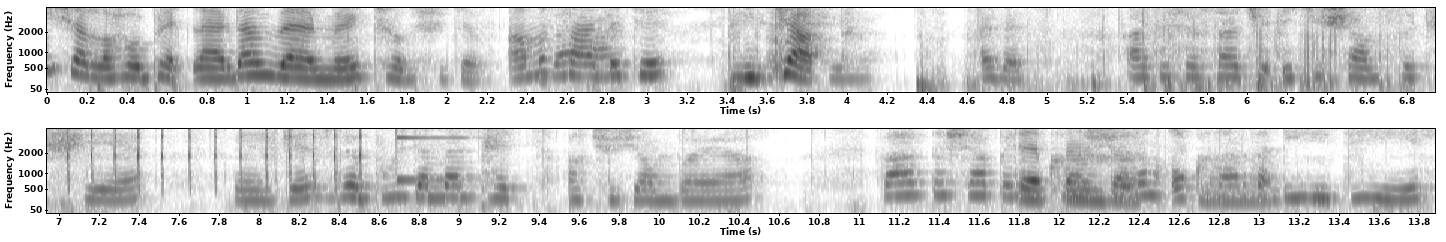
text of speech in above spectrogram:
inşallah o petlerden vermeye çalışacağız. Ama Ve sadece Bir 2 hafta. kişiye. Evet. Arkadaşlar sadece iki şanslı kişiye vereceğiz ve bu yüzden ben pet açacağım bayağı. Ve arkadaşlar benim Evet, ben kılıçlarım o açmam kadar da iyi değil.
